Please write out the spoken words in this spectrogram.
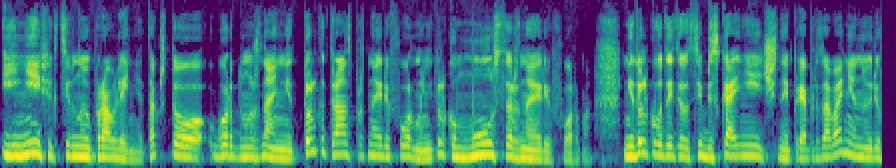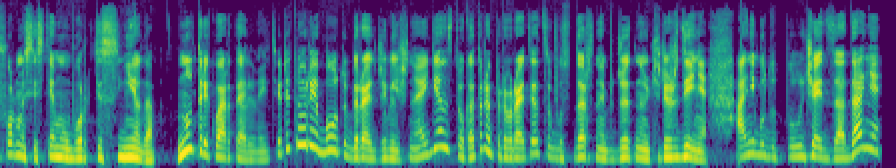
и неэффективное управление. Так что городу нужна не только транспортная реформа, не только мусорная реформа, не только вот эти вот все бесконечные преобразования, но и реформа системы уборки снега. Внутриквартальные территории будут убирать жилищные агентства, которые превратятся в государственные бюджетные учреждения. Они будут получать задания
